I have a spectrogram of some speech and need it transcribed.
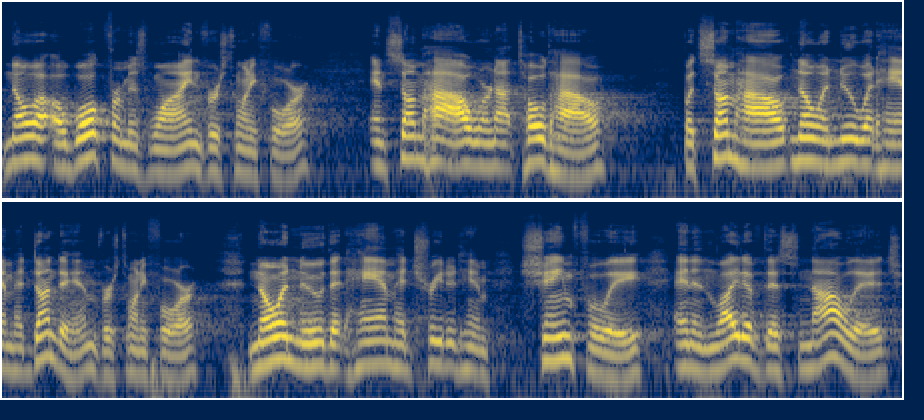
Noah awoke from his wine, verse 24, and somehow, we're not told how, but somehow Noah knew what Ham had done to him, verse 24. Noah knew that Ham had treated him shamefully, and in light of this knowledge,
